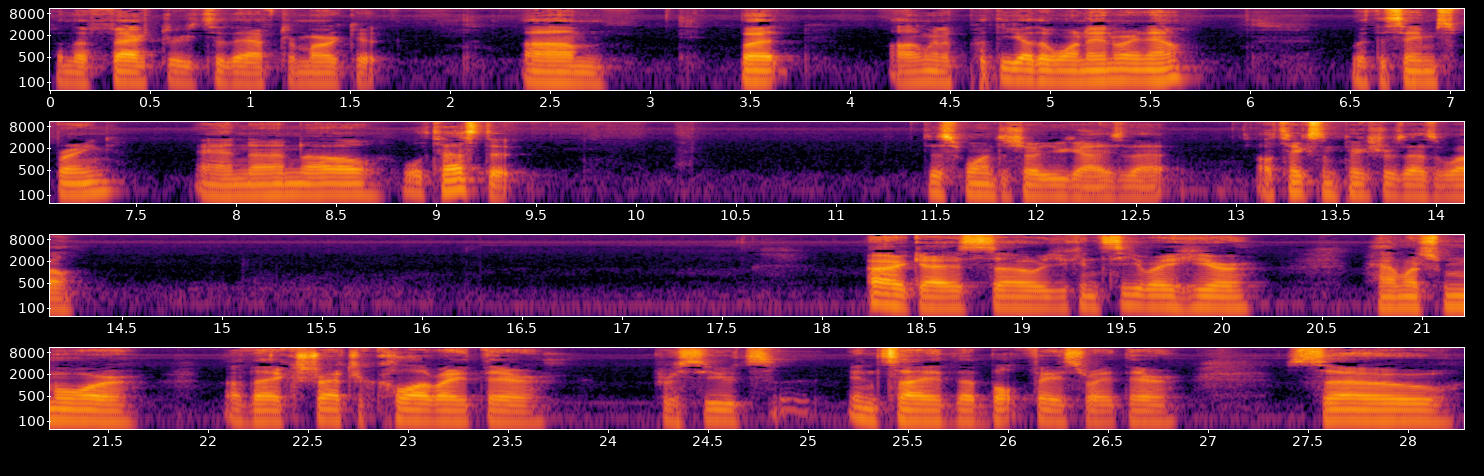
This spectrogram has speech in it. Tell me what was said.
from the factory to the aftermarket. Um, but I'm going to put the other one in right now with the same spring and then uh, we'll test it. Just wanted to show you guys that. I'll take some pictures as well. Alright guys, so you can see right here how much more of that extractor claw right there pursuits inside the bolt face right there. So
